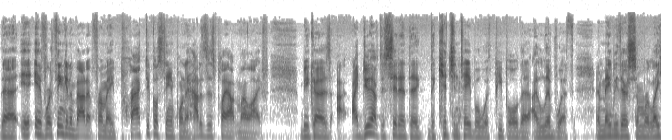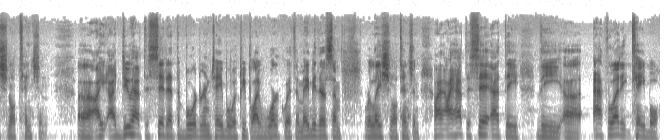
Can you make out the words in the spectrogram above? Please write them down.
That if we're thinking about it from a practical standpoint of how does this play out in my life? Because I, I do have to sit at the, the kitchen table with people that I live with, and maybe there's some relational tension. Uh, I, I do have to sit at the boardroom table with people I work with, and maybe there's some relational tension. I, I have to sit at the the uh, athletic table,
